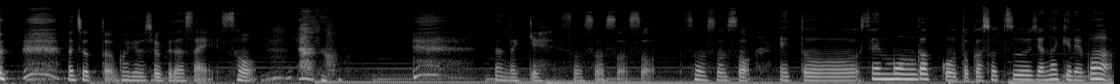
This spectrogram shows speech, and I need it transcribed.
まあちょっとご了承ください。そう。あのなんだっけ？そうそうそうそう。そうそうそう。えっと専門学校とか卒じゃなければ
